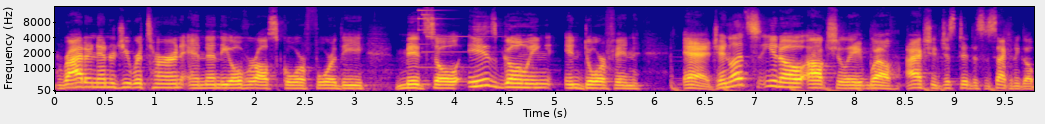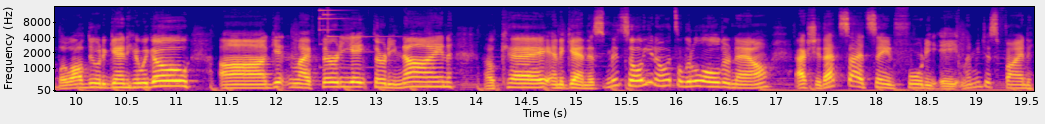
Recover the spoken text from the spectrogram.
ride and energy return, and then the overall score for the midsole is going endorphin Edge. And let's, you know, actually, well, I actually just did this a second ago, but I'll do it again. Here we go. Uh, getting my 38, 39. Okay. And again, this midsole, you know, it's a little older now. Actually, that side's saying 48. Let me just find,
